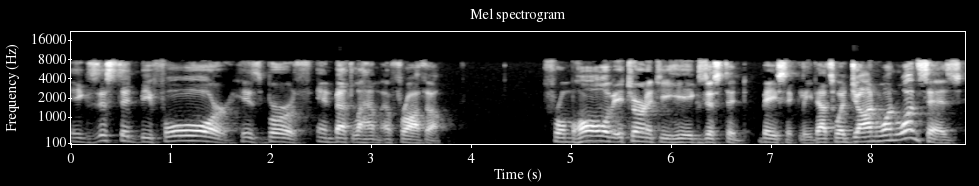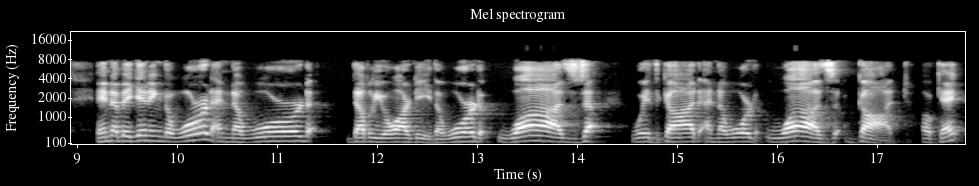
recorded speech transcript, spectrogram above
existed before his birth in Bethlehem Ephrathah from all of eternity he existed, basically. That's what John 1 1 says. In the beginning, the Word, and the Word, W R D, the Word was with God, and the Word was God. Okay?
